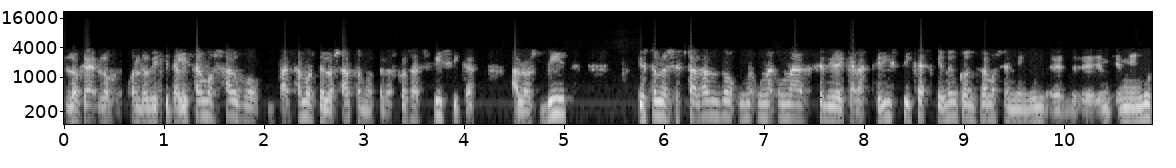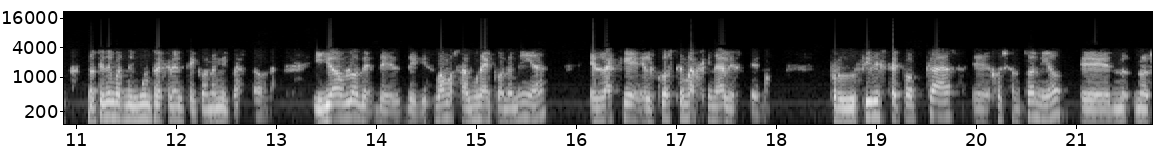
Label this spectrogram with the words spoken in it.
lo que, cuando digitalizamos algo, pasamos de los átomos, de las cosas físicas, a los bits, esto nos está dando una, serie de características que no encontramos en ningún, en, ningún, no tenemos ningún referente económico hasta ahora. Y yo hablo de, que vamos a una economía en la que el coste marginal es cero. Producir este podcast, eh, José Antonio, eh, nos,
